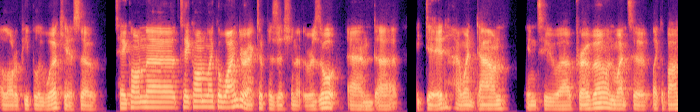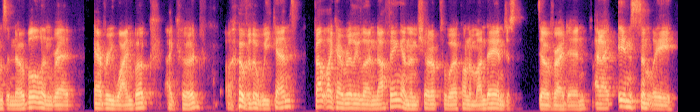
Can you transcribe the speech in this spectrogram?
a lot of people who work here, so." Take on, uh, take on like a wine director position at the resort, and uh, I did. I went down into uh, Provo and went to like a Barnes and Noble and read every wine book I could over the weekend. Felt like I really learned nothing and then showed up to work on a Monday and just dove right in. And I instantly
